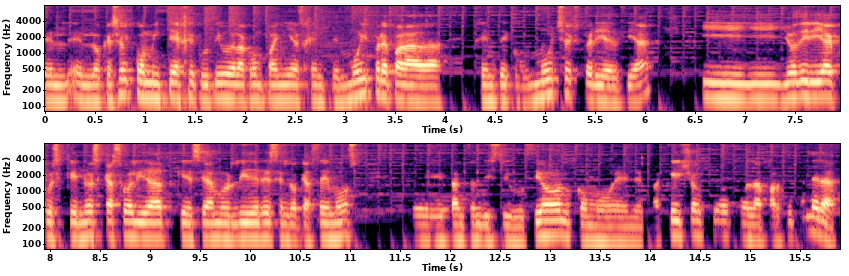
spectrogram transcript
lo que es el comité ejecutivo de la compañía, es gente muy preparada, gente con mucha experiencia y yo diría pues que no es casualidad que seamos líderes en lo que hacemos, eh, tanto en distribución como en el vacation club o la parte hotelera.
